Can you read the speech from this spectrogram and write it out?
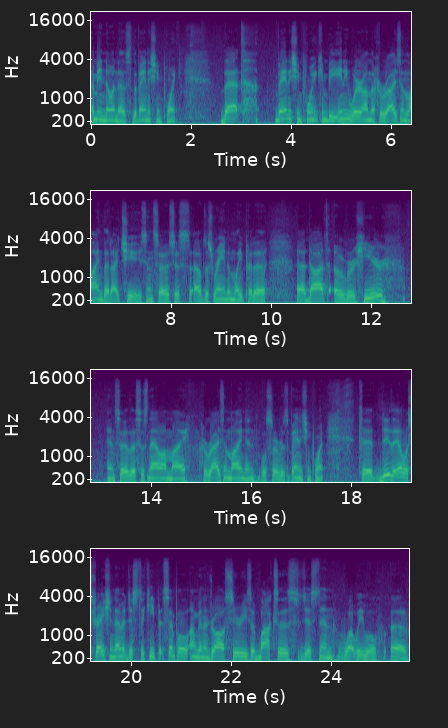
I mean known as the vanishing point. That vanishing point can be anywhere on the horizon line that I choose. And so it's just, I'll just randomly put a, a dot over here. And so this is now on my horizon line and will serve as a vanishing point. To do the illustration of it, just to keep it simple, I'm going to draw a series of boxes just in what we will, uh,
